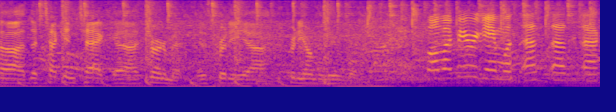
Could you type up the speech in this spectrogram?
Uh, the Tekken Tag uh, tournament is pretty, uh, pretty unbelievable. Well, my favorite game was SSX,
